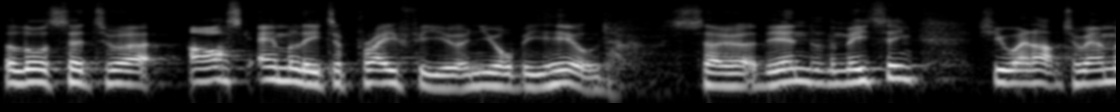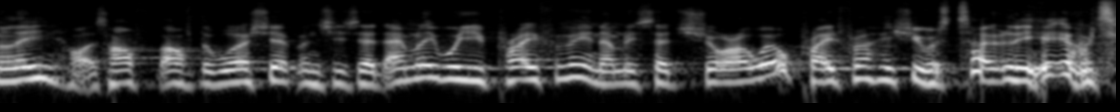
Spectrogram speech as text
the Lord said to her, "Ask Emily to pray for you, and you'll be healed." So at the end of the meeting, she went up to Emily. Oh, it was half, after the worship, and she said, Emily, will you pray for me? And Emily said, Sure, I will. Prayed for her. She was totally healed.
